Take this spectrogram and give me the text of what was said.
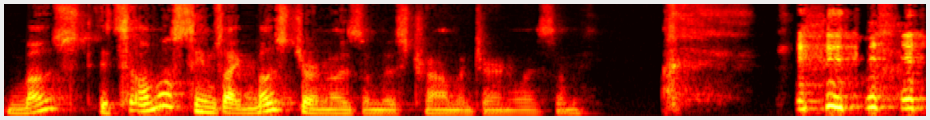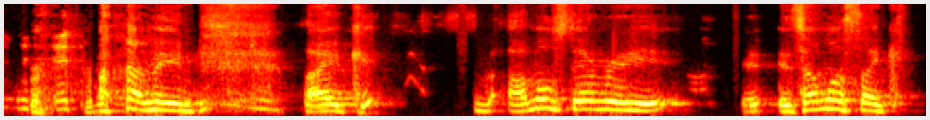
most it almost seems like most journalism is trauma journalism. I mean, like almost every it's almost like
